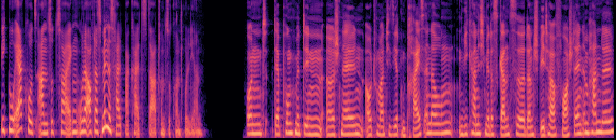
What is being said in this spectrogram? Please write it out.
wie QR-Codes anzuzeigen oder auch das Mindesthaltbarkeitsdatum zu kontrollieren. Und der Punkt mit den äh, schnellen automatisierten Preisänderungen, wie kann ich mir das Ganze dann später vorstellen im Handel?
